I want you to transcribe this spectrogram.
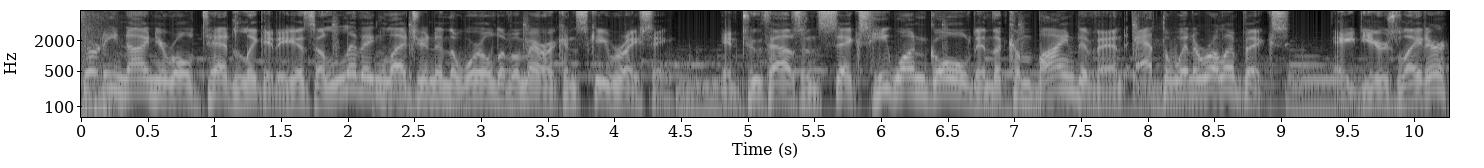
39 year old Ted Ligety is a living legend in the world of American ski racing. In 2006, he won gold in the combined event at the Winter Olympics. Eight years later,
